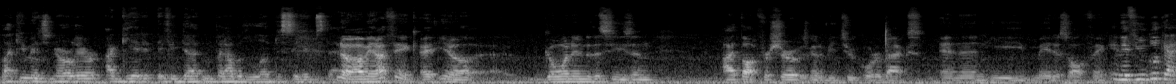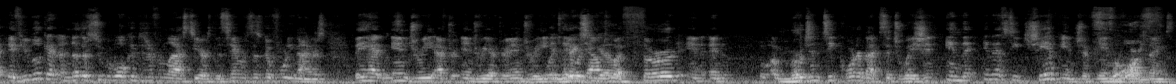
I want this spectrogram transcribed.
like you mentioned earlier, I get it if he doesn't, but I would love to see him stay. No, I mean, I think uh, you know, going into the season, I thought for sure it was going to be two quarterbacks, and then he made us all think. And if you look at if you look at another Super Bowl contender from last year, the San Francisco 49ers, they had injury after injury after injury, Which and they were down to a third in an emergency quarterback situation in the NFC Championship game of all things.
